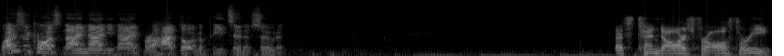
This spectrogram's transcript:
Why does it cost nine ninety nine for a hot dog, a pizza, and a soda? That's ten dollars for all three.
